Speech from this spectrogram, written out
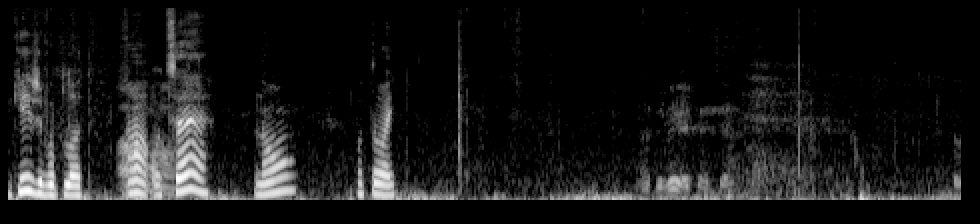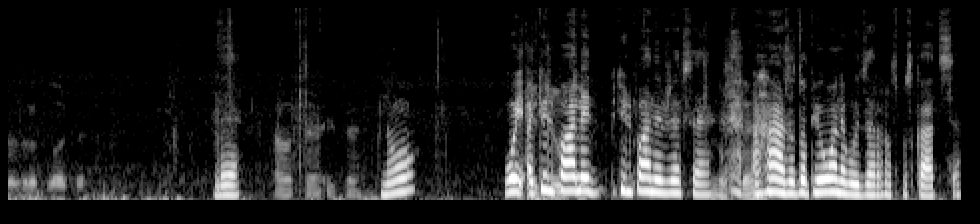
Який живоплод? А, воно. оце? Ну, отой. А диви, яка це. Розрослося. Де? А оце і це. Ну. Ой, а тюльпани, тюльпани вже все. Ну все. Ага, зато піони будуть зараз розпускатися.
